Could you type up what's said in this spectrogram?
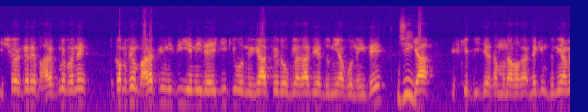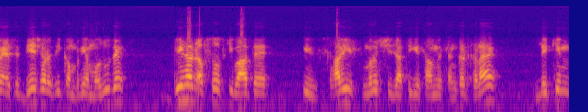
ईश्वर करे भारत में बने। तो कम से कम भारत की नीति ये नहीं रहेगी कि वो निर्यात पे रोक लगा दिया दुनिया को नहीं दे या इसके पीछे ऐसा मुनाफा का लेकिन दुनिया में ऐसे देश और ऐसी कंपनियाँ मौजूद है। बेहद अफसोस की बात है कि सारी मनुष्य जाति के सामने संकट खड़ा है। लेकिन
